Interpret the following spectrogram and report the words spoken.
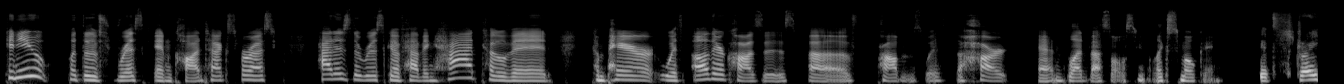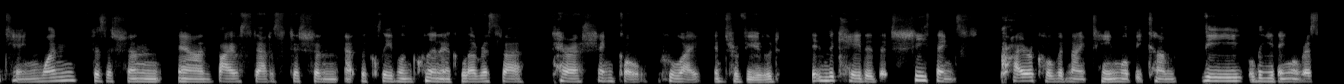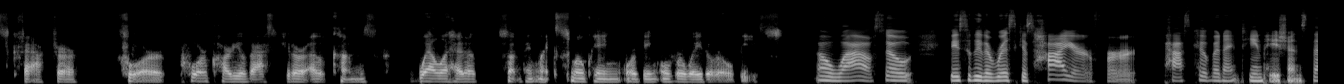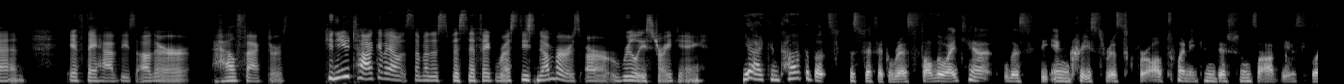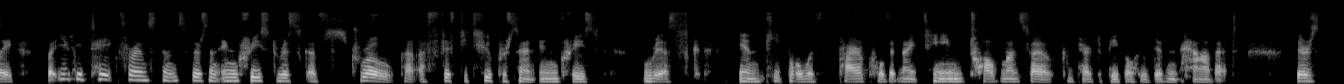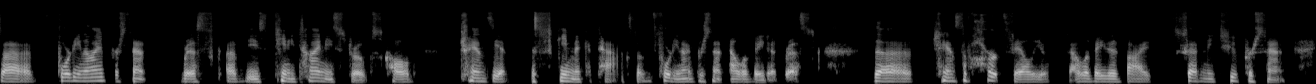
Can you put this risk in context for us? How does the risk of having had COVID compare with other causes of problems with the heart and blood vessels, you know, like smoking? It's striking. One physician and biostatistician at the Cleveland Clinic, Larissa Tereshchenko, who I interviewed, indicated that she thinks prior COVID 19 will become the leading risk factor for poor cardiovascular outcomes, well ahead of something like smoking or being overweight or obese. Oh, wow. So basically, the risk is higher for past COVID 19 patients than if they have these other health factors. Can you talk about some of the specific risks? These numbers are really striking. Yeah, I can talk about specific risks, although I can't list the increased risk for all 20 conditions, obviously. But you could take, for instance, there's an increased risk of stroke, a 52% increased risk in people with prior COVID 19 12 months out compared to people who didn't have it. There's a 49% risk of these teeny tiny strokes called transient ischemic attacks, of 49% elevated risk the chance of heart failure is elevated by 72%.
